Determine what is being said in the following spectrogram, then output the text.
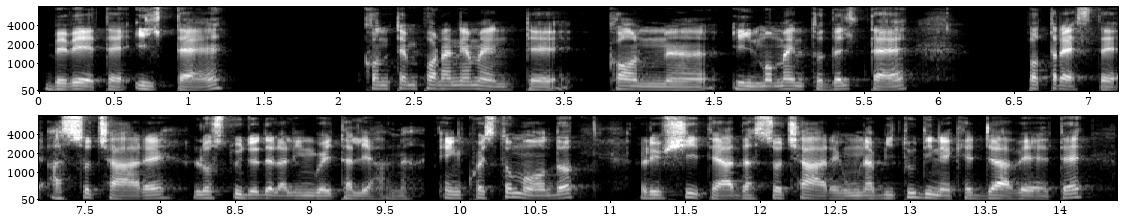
bevete il tè, contemporaneamente con eh, il momento del tè potreste associare lo studio della lingua italiana e in questo modo riuscite ad associare un'abitudine che già avete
